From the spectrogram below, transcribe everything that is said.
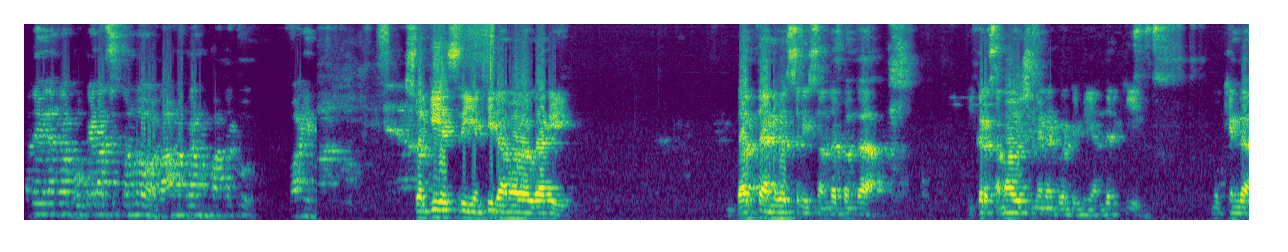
అదేవిధంగా భూపేట చిత్రంలో రామబ్రహ్మ పాత్రకు వారి స్వర్గీయ శ్రీ ఎన్టీ రామారావు గారి బర్త్ యానివర్సరీ సందర్భంగా ఇక్కడ సమావేశమైనటువంటి మీ అందరికీ ముఖ్యంగా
